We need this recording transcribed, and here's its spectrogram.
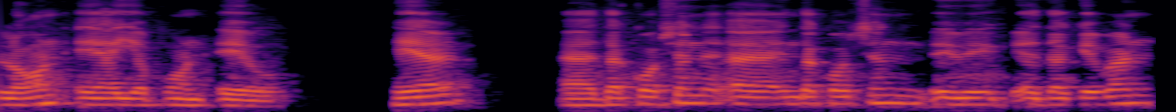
ln AI upon AO. Here, uh, the question uh, in the question, uh, the given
